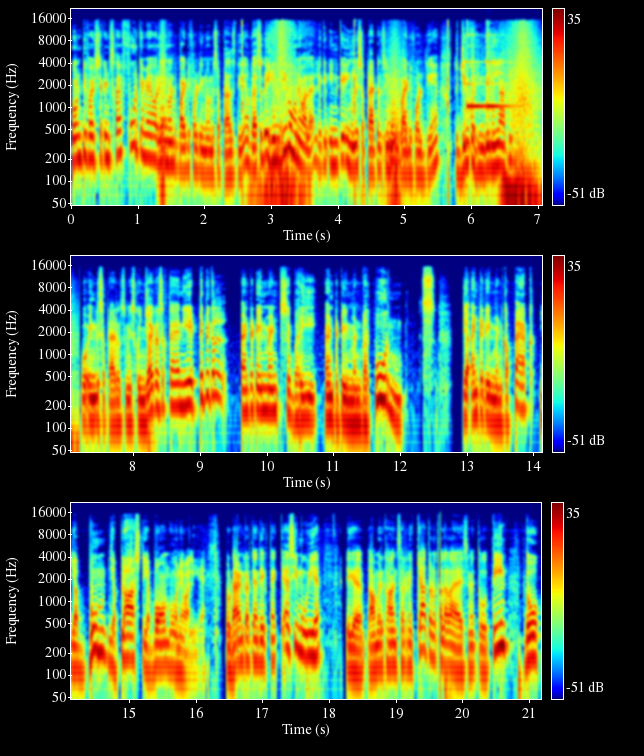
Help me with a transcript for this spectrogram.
twenty five seconds का है फोर के में और इन्होंने बाई डिफ़ॉल्ट इन्होंने सब दिए हैं। वैसे तो हिंदी में होने वाला है, लेकिन इनके इंग्लिश सब इन्होंने बाई डिफ़ॉल्ट दिए हैं तो जिनको हिंदी नहीं आती वो इंग्लिश सब में इसको इन्जॉय कर सकते हैं। ये टिपिकल एंटरटेनमेंट से भरी एंटरटेनमेंट भरपूर या एंटरटेनमेंट का पैक या बूम या ब्लास्ट या बॉम्ब होने वाली है। तो डायन करते हैं देखते हैं कैसी मूवी है। ठीक है आमिर खान सर ने क्या तड़का लगाया है इसमें? तो तीन दो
